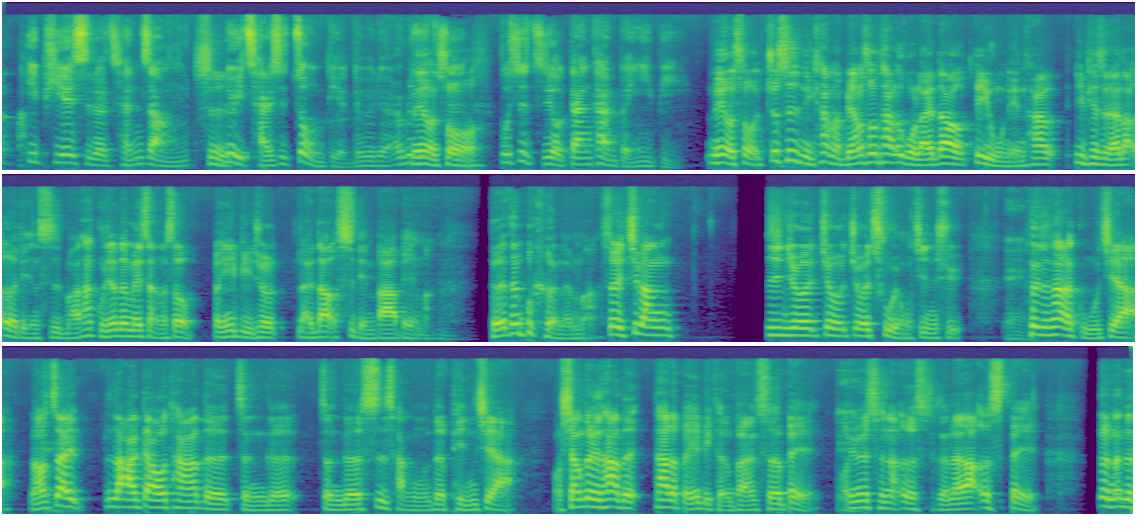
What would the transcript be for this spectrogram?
EPS 的成长 率才是重点，对不对？而不是没有错，不是只有单看本益比。没有错，就是你看嘛，比方说它如果来到第五年，它 EPS 来到二点四八，它股价都没涨的时候，本益比就来到四点八倍嘛。可是这不可能嘛，所以基本上。资金就会就就会簇拥进去，推升它的股价，然后再拉高它的整个整个市场的评价。哦，相对它的它的本益比可能本来十二倍，哦，因为成长二十，可能来到二十倍，所以那个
